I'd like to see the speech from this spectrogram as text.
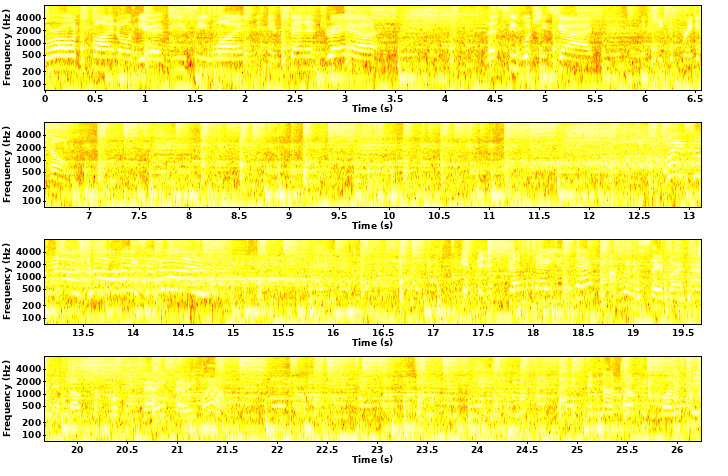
World Final here at BC1 in San Andrea. Let's see what she's got, if she can bring it home. Good bit of strength there, you say? I'm going to say right now they're both performing very, very well. Like there's been no drop in quality.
